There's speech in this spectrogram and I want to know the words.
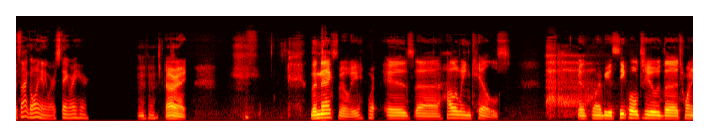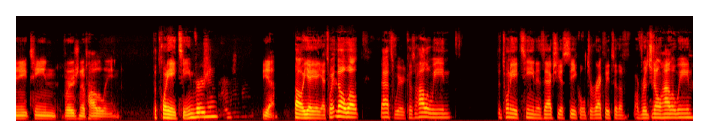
It's not going anywhere. It's staying right here. hmm All right. The next movie What? is uh, Halloween Kills. It's going to be a sequel to the 2018 version of Halloween. The 2018 version. Yeah. Oh yeah, yeah, yeah. 20, no, well, that's weird because Halloween, the 2018 is actually a sequel directly to the original Halloween.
